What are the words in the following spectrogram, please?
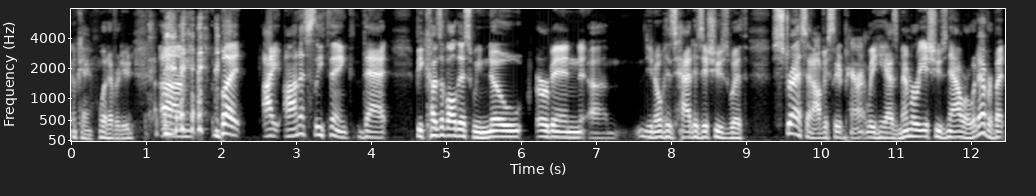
okay, whatever, dude. Um, but I honestly think that because of all this, we know Urban. Um, you know, has had his issues with stress, and obviously, apparently, he has memory issues now or whatever. But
